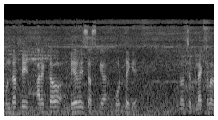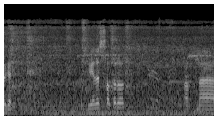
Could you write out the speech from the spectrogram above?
হোন্ডা ফিট আরেকটাও বের হয়েছে আজকে পোর্ট থেকে। ওটা হচ্ছে ব্ল্যাক কালার গাড়ি। দুই হাজার সতেরোর আপনার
